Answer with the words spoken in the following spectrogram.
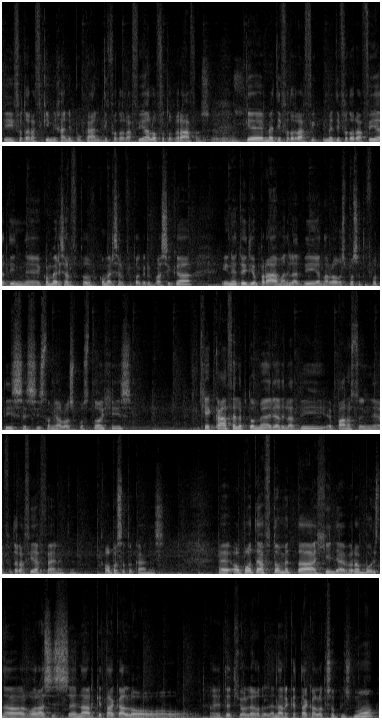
η φωτογραφική μηχανή που κάνει τη φωτογραφία, αλλά ο φωτογραφο Και με τη, φωτογραφία, με τη φωτογραφία, την ε, commercial, commercial photography βασικά, είναι το ίδιο πράγμα. Δηλαδή, αναλόγως πώς θα το φωτίσεις εσύ στο μυαλό σου, πώς το έχεις. Και κάθε λεπτομέρεια δηλαδή πάνω στην φωτογραφία φαίνεται όπως θα το κάνεις. Ε, οπότε αυτό με τα 1000 ευρώ μπορείς να αγοράσεις ένα αρκετά καλό, ε, τέτοιο λέγοντα, ένα αρκετά καλό εξοπλισμό.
